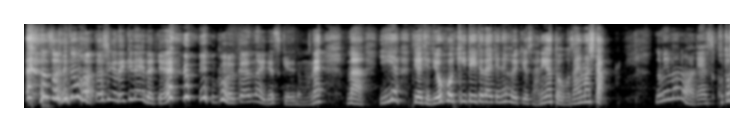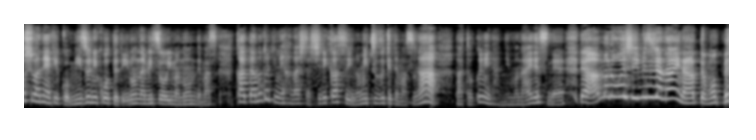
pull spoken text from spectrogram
それとも私ができないだけ？よくわかんないですけれどもね。まあ、いいや。というわけで、両方聞いていただいてね、古木さんありがとうございました。飲み物はね、今年はね、結構水に凍ってていろんな水を今飲んでます。買ってあの時に話したシリカ水飲み続けてますが、まあ特に何にもないですね。で、あんまり美味しい水じゃないなって思って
